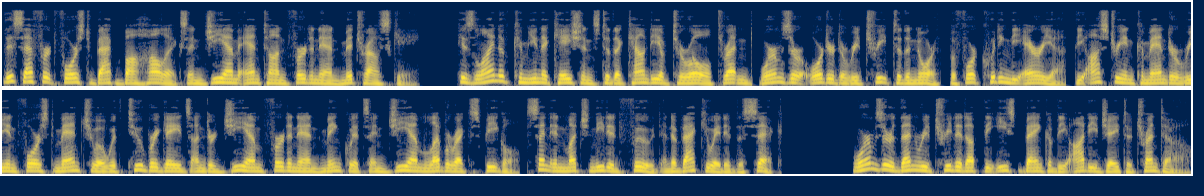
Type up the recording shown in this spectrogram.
This effort forced back Bajalics and GM Anton Ferdinand Mittrowsky. His line of communications to the county of Tyrol threatened. Wurmser ordered a retreat to the north. Before quitting the area, the Austrian commander reinforced Mantua with two brigades under GM Ferdinand Minkwitz and GM Leberecht Spiegel, sent in much needed food, and evacuated the sick. Wurmser then retreated up the east bank of the Adige to Trento.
